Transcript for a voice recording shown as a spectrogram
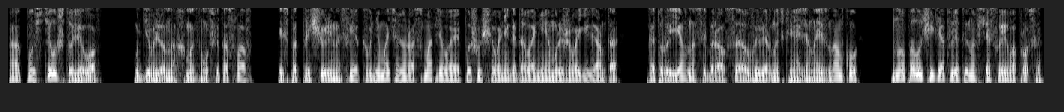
«Отпустил, что ли, его?» — удивленно хмыкнул Святослав, из-под прищуренных век, внимательно рассматривая пышущего негодованием рыжего гиганта, который явно собирался вывернуть князя наизнанку, но получить ответы на все свои вопросы.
